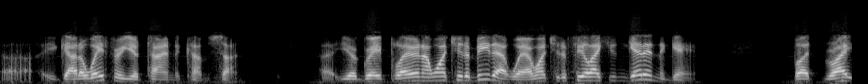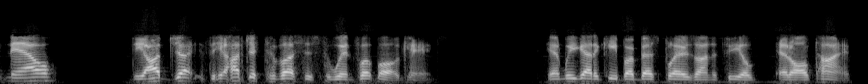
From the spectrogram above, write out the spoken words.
Uh, you got to wait for your time to come, son. Uh, you're a great player, and I want you to be that way. I want you to feel like you can get in the game. But right now, the object the object of us is to win football games, and we got to keep our best players on the field at all times.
